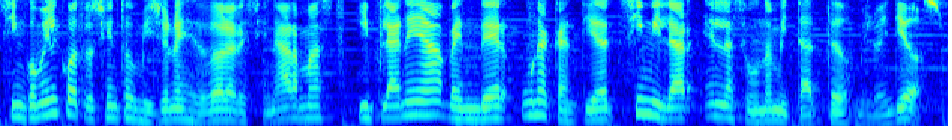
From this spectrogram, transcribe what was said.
5.400 millones de dólares en armas y planea vender una cantidad similar en la segunda mitad de 2022.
